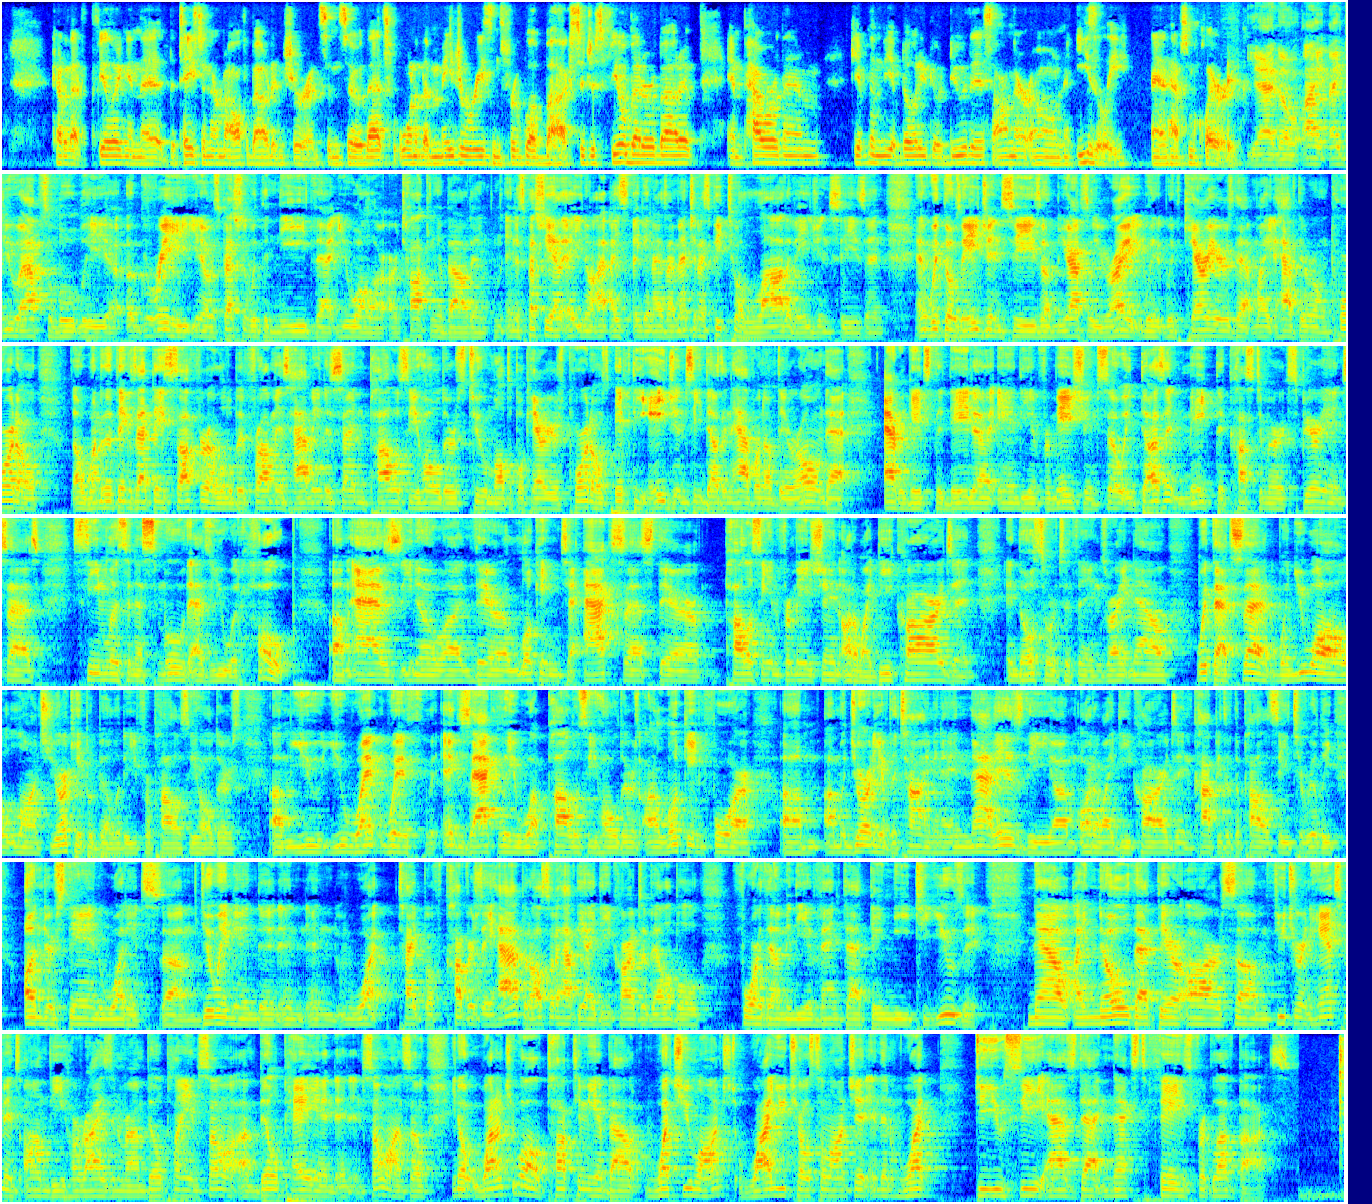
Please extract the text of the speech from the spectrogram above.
kind of that feeling and the, the taste in their mouth about insurance. And so that's one of the major reasons for Glovebox to just feel better about it, empower them, give them the ability to do this on their own easily and have some clarity. Yeah, no, I, I do absolutely uh, agree, you know, especially with the need that you all are, are talking about. And, and especially, uh, you know, I, I, again, as I mentioned, I speak to a lot of agencies. And, and with those agencies, um, you're absolutely right, with, with carriers that might have their own portal, uh, one of the things that they suffer a little bit from is having to send policyholders to multiple carriers' portals if the agency doesn't have one of their own that aggregates the data and the information. So it doesn't make the customer experience as seamless and as smooth as you would hope um, as you know uh, they're looking to access their policy information, auto ID cards, and and those sorts of things. Right now, with that said, when you all launched your capability for policyholders, um, you you went with exactly what policyholders are looking for um, a majority of the time, and, and that is the um, auto ID cards and copies of the policy to really understand what it's um, doing and, and, and what type of coverage they have, but also to have the ID cards available for them in the event that they need to use it. Now, I know that there are some future enhancements on the horizon around bill pay and so on, um, bill pay and, and, and so on. So, you know, why don't you all talk to me about what you launched, why you chose to launch it, and then what do you see as that next phase for Glovebox?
